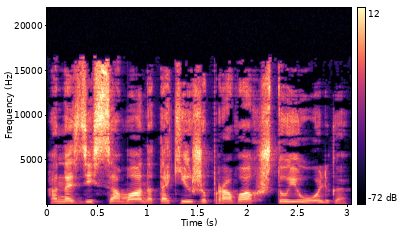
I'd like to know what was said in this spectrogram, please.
Она здесь сама на таких же правах, что и Ольга.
